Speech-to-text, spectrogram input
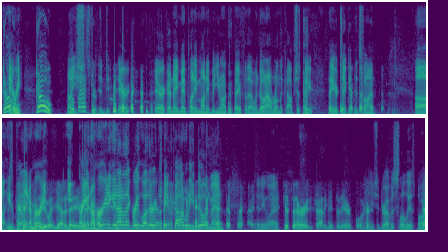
Go, get a re- go, No, go you sh- faster. D- Darek, Darek, I know you made plenty of money, but you don't have to pay for that one. Don't outrun the cops. Just pay pay your ticket. It's fine. Uh, he's apparently in a hurry. do you. Are you in a hurry to get out of that great weather at Cape Cod? What are you doing, man? Anyway, Just in a hurry to try to get to the airport. yeah, you should drive as slowly as possible.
